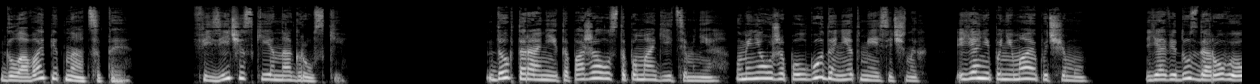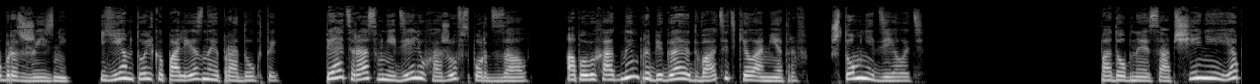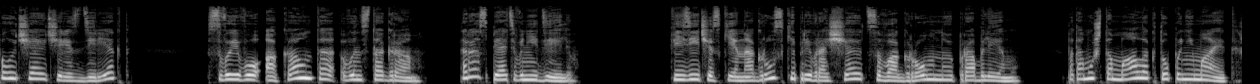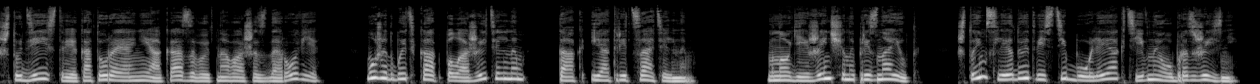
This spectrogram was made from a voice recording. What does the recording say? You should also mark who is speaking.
Speaker 1: Глава 15. Физические нагрузки. «Доктор Анита, пожалуйста, помогите мне. У меня уже полгода нет месячных, и я не понимаю, почему. Я веду здоровый образ жизни, ем только полезные продукты, пять раз в неделю хожу в спортзал, а по выходным пробегаю 20 километров. Что мне делать?» Подобное сообщение я получаю через директ своего аккаунта в Инстаграм раз пять в неделю. Физические нагрузки превращаются в огромную проблему, потому что мало кто понимает, что действие, которое они оказывают на ваше здоровье, может быть как положительным, так и отрицательным. Многие женщины признают, что им следует вести более активный образ жизни.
